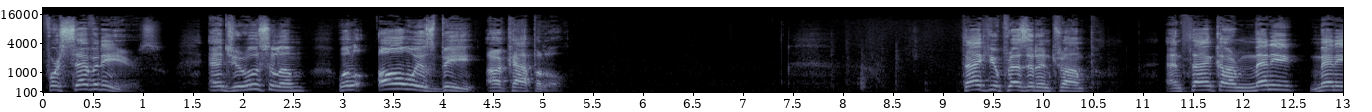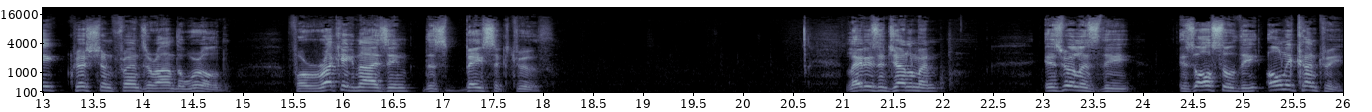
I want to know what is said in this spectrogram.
for 70 years, and Jerusalem will always be our capital. Thank you, President Trump, and thank our many, many Christian friends around the world for recognizing this basic truth. Ladies and gentlemen, Israel is, the, is also the only country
